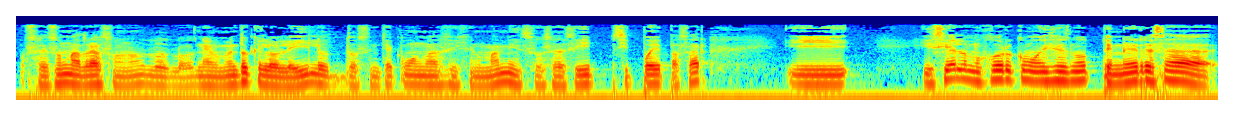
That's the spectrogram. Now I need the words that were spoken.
o sea, es un madrazo, ¿no? En el momento que lo leí, lo, lo sentía como un madrazo y dije, no mames, o sea, sí, sí puede pasar. Y, y sí, a lo mejor, como dices, ¿no? Tener esa,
